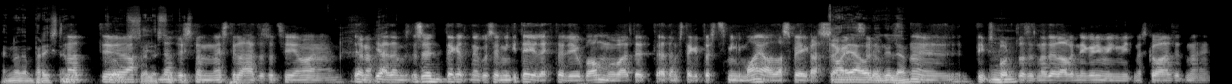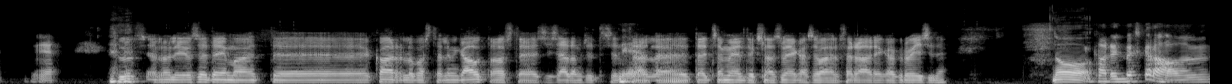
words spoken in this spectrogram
et nad on päris. Nad jah, nad vist on hästi lähedased siiamaani ja noh, Adams, see on tegelikult nagu see mingi teeleht oli juba ammu vaata, et Adams tegelikult ostis mingi maja Las Vegasse ah,. tippsportlased mm, -hmm. nad elavad niikuinii mingi mitmes kohas, et noh, jah pluss seal oli ju see teema, et äh, Karl lubas talle mingi auto osta ja siis Adams ütles, et yeah. talle täitsa meeldiks Las Vegase vahel Ferrari'ga kruiisida. no. Karlil peaks ka raha olema.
